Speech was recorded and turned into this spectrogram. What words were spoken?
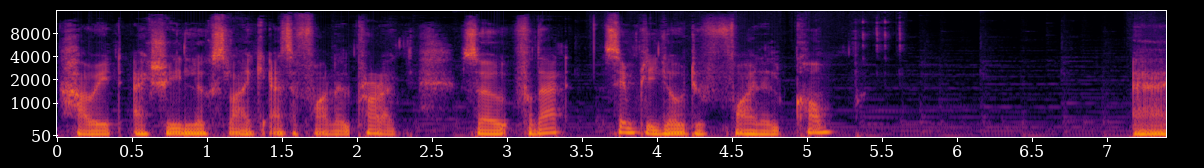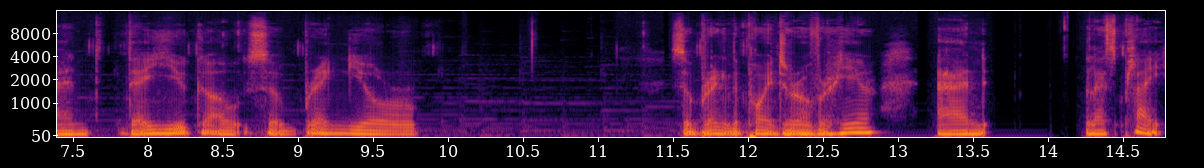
how it actually looks like as a final product. So for that, simply go to Final Comp and there you go. So bring your so bring the pointer over here and let's play.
